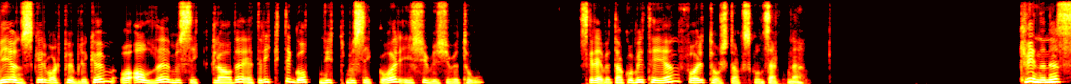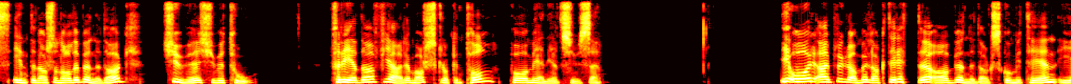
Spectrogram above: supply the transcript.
Vi ønsker vårt publikum og alle musikkglade et riktig godt nytt musikkår i 2022. Skrevet av komiteen for torsdagskonsertene. Kvinnenes internasjonale bønnedag 2022 Fredag 4. mars klokken tolv på Menighetshuset. I år er programmet lagt til rette av bønnedagskomiteen i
